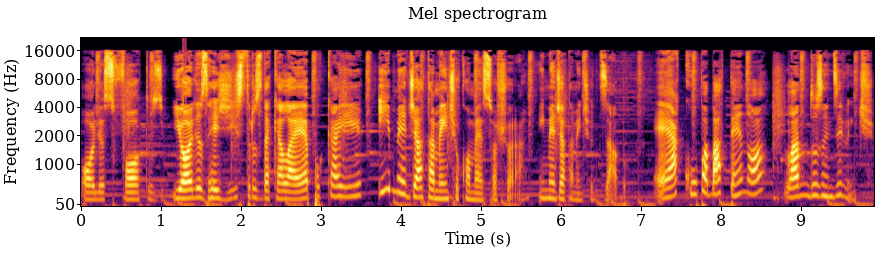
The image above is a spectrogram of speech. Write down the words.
olho as fotos e olho os registros daquela época e imediatamente eu começo a chorar. Imediatamente eu desabo. É a culpa batendo, ó, lá no 220.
